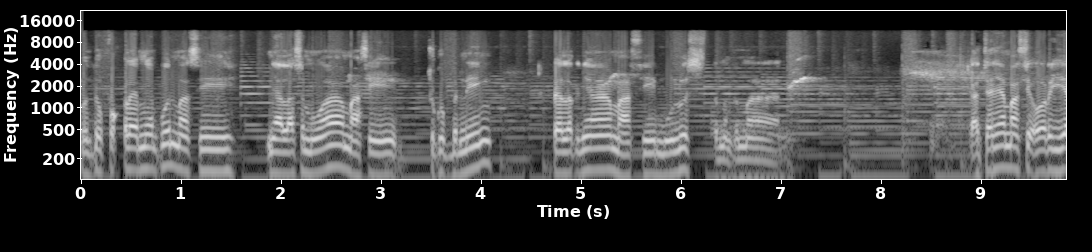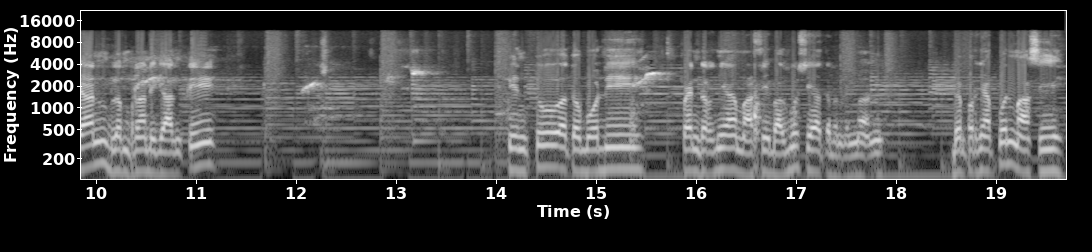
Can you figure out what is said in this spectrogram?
Untuk fog lampnya pun masih nyala semua masih cukup bening. Velgnya masih mulus teman-teman. Kacanya masih orian belum pernah diganti pintu atau body fendernya masih bagus ya teman-teman. Bumpernya pun masih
